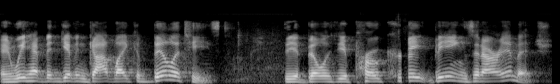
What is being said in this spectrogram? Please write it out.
And we have been given godlike abilities the ability to procreate beings in our image,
